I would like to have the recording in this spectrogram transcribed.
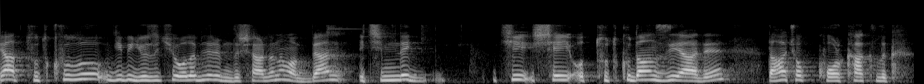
Ya tutkulu gibi gözüküyor olabilirim dışarıdan ama ben içimdeki şey o tutkudan ziyade daha çok korkaklık,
